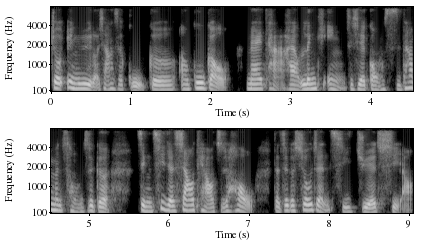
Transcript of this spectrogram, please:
就孕育了像是谷歌呃 Google。Meta 还有 LinkedIn 这些公司，他们从这个景气的萧条之后的这个休整期崛起啊，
